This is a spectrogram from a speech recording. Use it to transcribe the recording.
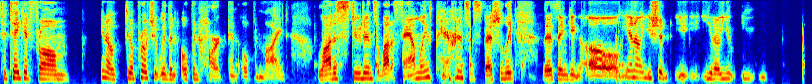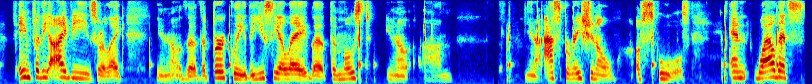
to take it from you know to approach it with an open heart and open mind a lot of students a lot of families parents especially they're thinking oh you know you should you, you know you, you aim for the ivies or like you know the the berkeley the ucla the the most you know um, you know aspirational of schools. And while that's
